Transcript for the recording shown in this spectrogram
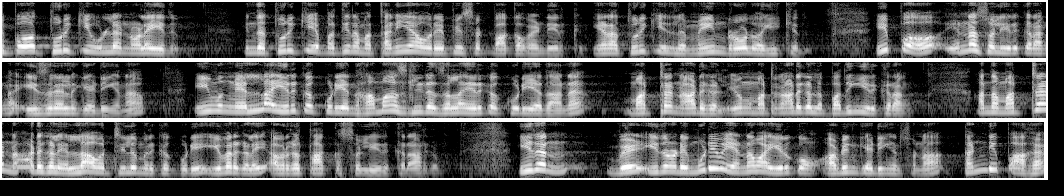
இப்போது துருக்கி உள்ளே நுழையுது. இந்த துருக்கியை பற்றி நம்ம தனியாக ஒரு எபிசோட் பார்க்க வேண்டியிருக்கு. ஏன்னா துருக்கி இதில் மெயின் ரோல் வகிக்குது. இப்போது என்ன சொல்லியிருக்கிறாங்க இஸ்ரேல்னு கேட்டிங்கன்னா இவங்க எல்லாம் இருக்கக்கூடிய இந்த ஹமாஸ் லீடர்ஸ் எல்லாம் இருக்கக்கூடியதான மற்ற நாடுகள் இவங்க மற்ற நாடுகளில் பதுங்கி இருக்கிறாங்க. அந்த மற்ற நாடுகள் எல்லாவற்றிலும் இருக்கக்கூடிய இவர்களை அவர்கள் தாக்க சொல்லி இருக்கிறார்கள் இதன் இதனுடைய முடிவு என்னவாக இருக்கும் அப்படின்னு கேட்டிங்கன்னு சொன்னால் கண்டிப்பாக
